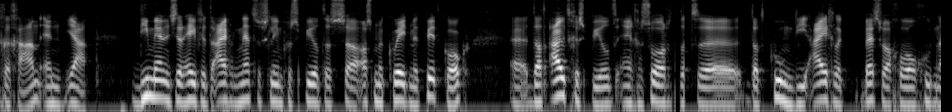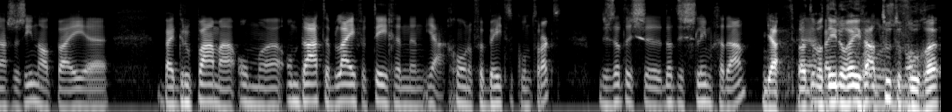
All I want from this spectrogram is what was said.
gegaan. En ja, die manager heeft het eigenlijk net zo slim gespeeld als, eh, als McQuaid met Pitcock. Eh, dat uitgespeeld en gezorgd dat, eh, dat Koen, die eigenlijk best wel gewoon goed naar zijn zin had bij, bij Groupama, om, om daar te blijven tegen een, ja, gewoon een verbeterd contract. Dus dat is, dat is slim gedaan. ja wat, wat hier nog even aan toe te nog. voegen,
